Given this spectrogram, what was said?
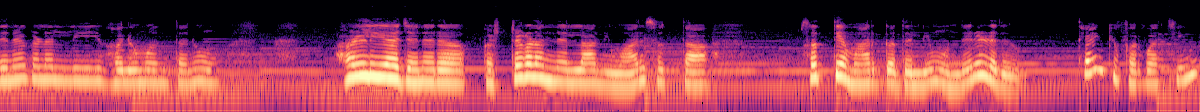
ದಿನಗಳಲ್ಲಿ ಹನುಮಂತನು ಹಳ್ಳಿಯ ಜನರ ಕಷ್ಟಗಳನ್ನೆಲ್ಲ ನಿವಾರಿಸುತ್ತಾ ಸತ್ಯ ಮಾರ್ಗದಲ್ಲಿ ಮುಂದೆ ನಡೆದನು. ಥ್ಯಾಂಕ್ ಯು ಫಾರ್ ವಾಚಿಂಗ್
